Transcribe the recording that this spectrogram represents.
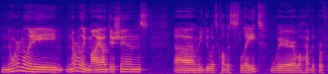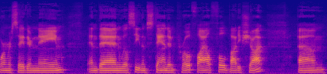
Normally, normally my auditions, uh, we do what's called a slate, where we'll have the performer say their name, and then we'll see them stand in profile, full body shot. Um,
